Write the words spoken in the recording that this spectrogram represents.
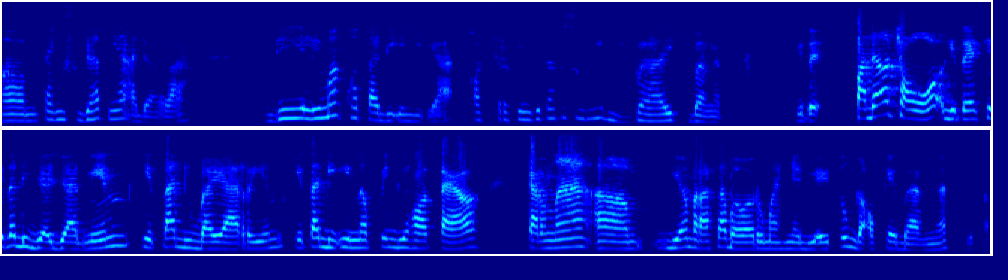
um, thanks God-nya adalah di lima kota di India, couchsurfing kita tuh semuanya baik banget gitu. Padahal cowok gitu ya, kita dijajanin, kita dibayarin, kita diinepin di hotel karena um, dia merasa bahwa rumahnya dia itu nggak oke okay banget gitu.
